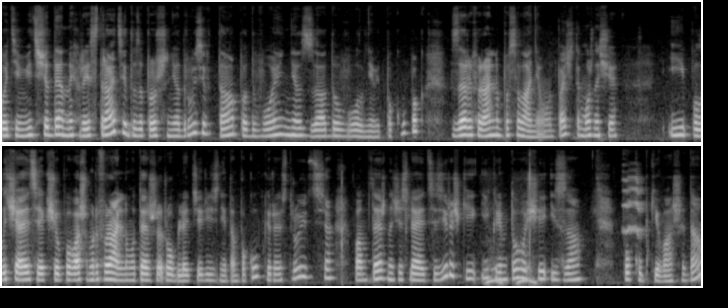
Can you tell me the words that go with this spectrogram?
Потім від щоденних реєстрацій до запрошення друзів та подвоєння задоволення від покупок за реферальним посиланням. От бачите, можна ще. І виходить, якщо по вашому реферальному теж роблять різні там покупки, реєструються, вам теж начисляються зірочки, і крім того, ще і за покупки ваші. Да?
